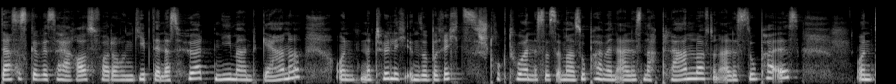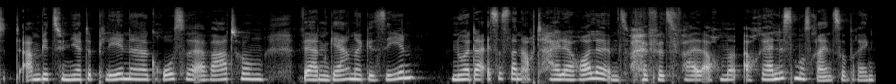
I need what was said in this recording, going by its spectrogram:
dass es gewisse Herausforderungen gibt, denn das hört niemand gerne. Und natürlich in so Berichtsstrukturen ist es immer super, wenn alles nach Plan läuft und alles super ist. Und ambitionierte Pläne, große Erwartungen werden gerne gesehen. Nur da ist es dann auch Teil der Rolle im Zweifelsfall, auch, auch Realismus reinzubringen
